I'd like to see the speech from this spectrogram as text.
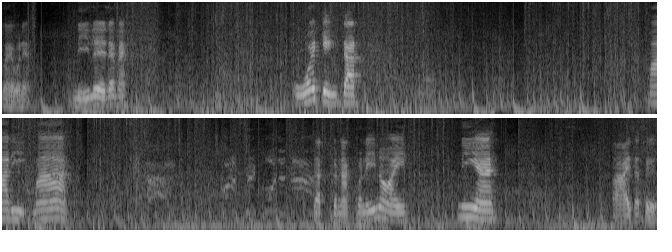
ไงวะเนี่ย หนีเลยได้ไหม โอ้ย เก่งจัด มาดิ มา จัดกันหนักกว่านี้หน่อย นี่ไง ตายซะเถอะ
